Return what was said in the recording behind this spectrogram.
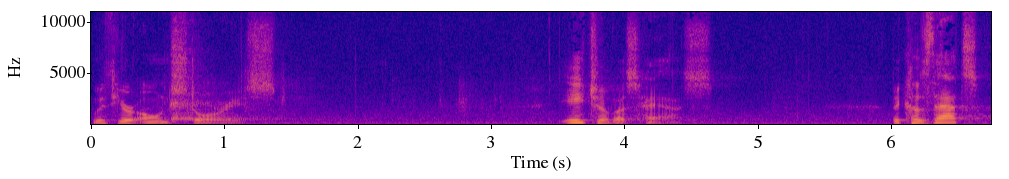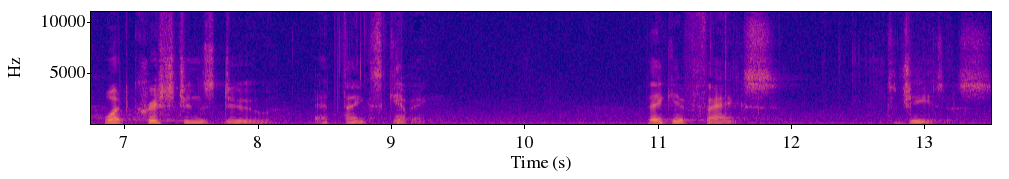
with your own stories. Each of us has. Because that's what Christians do at Thanksgiving. They give thanks to Jesus.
